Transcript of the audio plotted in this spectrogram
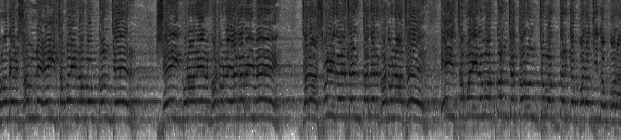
আমাদের সামনে এই চাপাই নবাবগঞ্জের সেই কোরআনের ঘটনা এগারোই মে, যারা শহীদ হয়েছেন, তাদের ঘটনা আছে। এই চাপাই নবাবগঞ্জে তরুণ যুবকদেরকে পরাজিত করা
